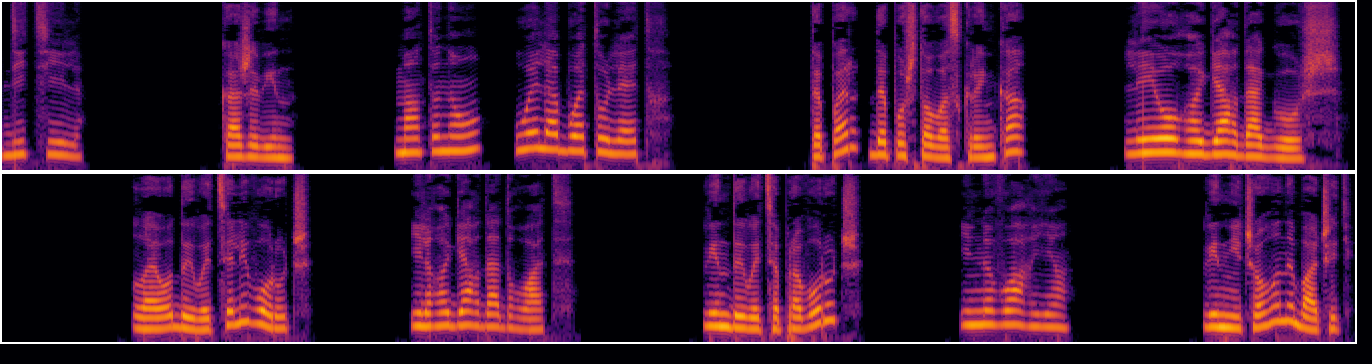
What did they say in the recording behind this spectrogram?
dit-il. каже він. Maintenant, où est la boîte aux lettres Тепер, де поштова скринька, Léo regarde à gauche. Лео дивиться ліворуч. Il regarde à droite. Він дивиться праворуч. Il ne voit rien. Він нічого не бачить.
